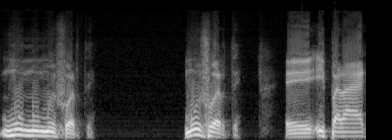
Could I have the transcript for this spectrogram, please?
muy, muy, muy fuerte. Muy fuerte. Eh, y para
